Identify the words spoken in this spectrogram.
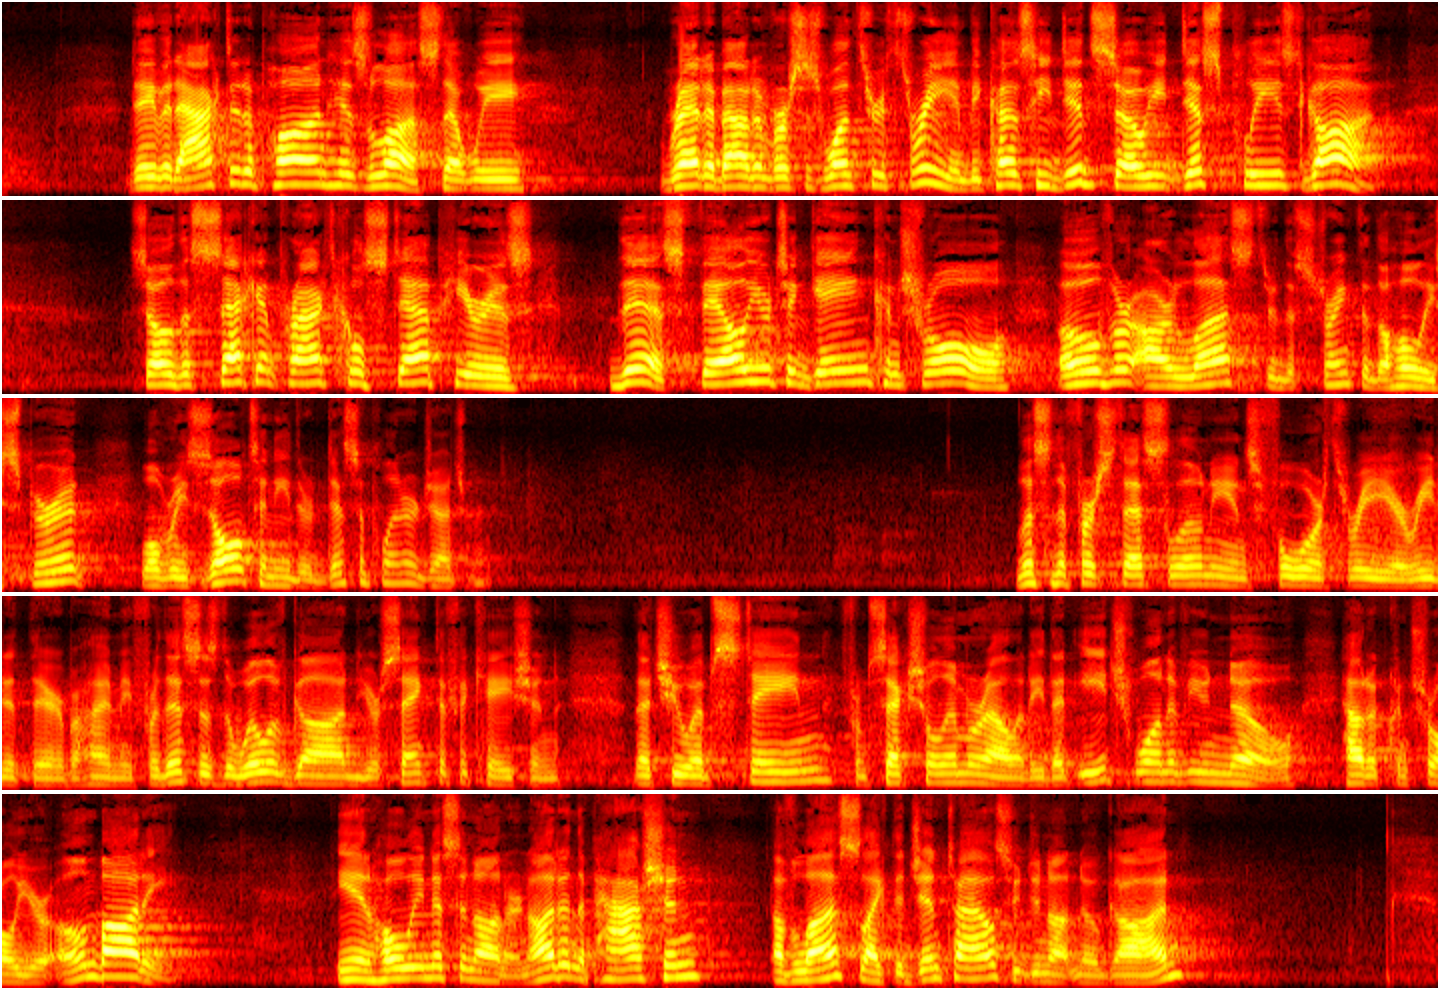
David acted upon his lust that we read about in verses 1 through 3, and because he did so, he displeased God. So, the second practical step here is this failure to gain control over our lust through the strength of the Holy Spirit will result in either discipline or judgment. Listen to 1 Thessalonians 4 3, or read it there behind me. For this is the will of God, your sanctification, that you abstain from sexual immorality, that each one of you know how to control your own body in holiness and honor, not in the passion of lust like the Gentiles who do not know God,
